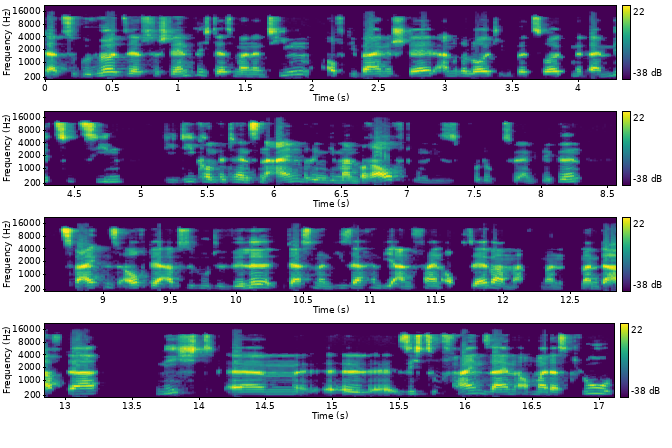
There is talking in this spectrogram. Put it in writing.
Dazu gehört selbstverständlich, dass man ein Team auf die Beine stellt, andere Leute überzeugt, mit einem mitzuziehen, die die Kompetenzen einbringen, die man braucht, um dieses Produkt zu entwickeln. Zweitens auch der absolute Wille, dass man die Sachen, die anfallen, auch selber macht. Man, man darf da nicht ähm, äh, sich zu fein sein, auch mal das Klo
